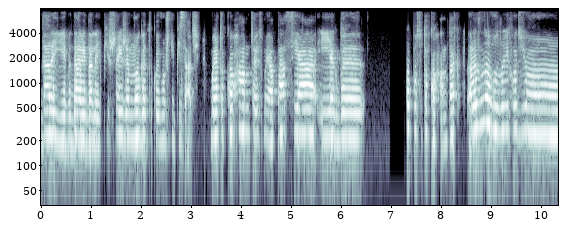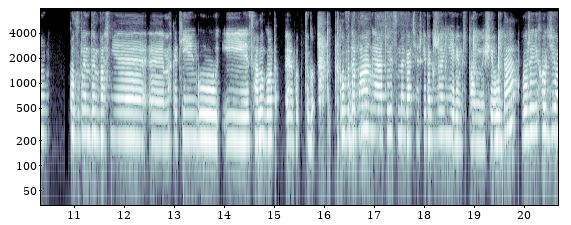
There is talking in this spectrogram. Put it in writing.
dalej je wydaję, dalej piszę i że mogę tylko i wyłącznie pisać. Bo ja to kocham, to jest moja pasja i jakby po prostu to kocham, tak? Ale znowu, jeżeli chodzi o pod względem właśnie e, marketingu i całego e, tego, tego wydawania to jest mega ciężkie, także nie wiem, czy to mi się uda, bo jeżeli chodzi o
